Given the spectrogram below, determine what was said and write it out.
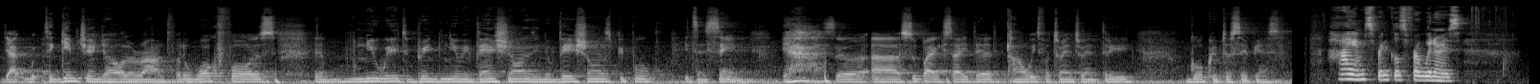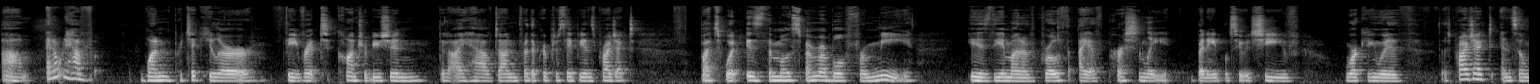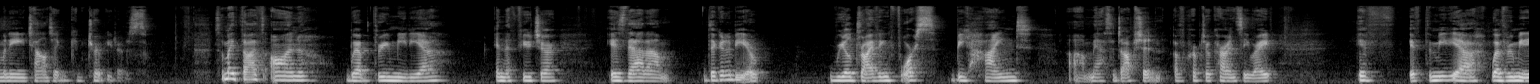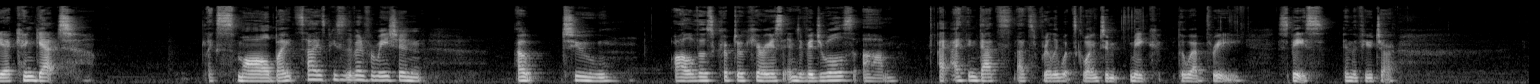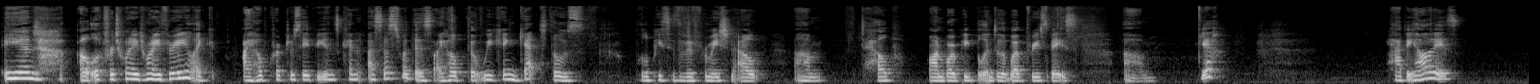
it's a game changer all around for the workforce. A new way to bring new inventions, innovations. People, it's insane. Yeah. So uh, super excited. Can't wait for 2023. Go Crypto Sapiens. Hi, I'm Sprinkles for Winners. Um, I don't have one particular favorite contribution that I have done for the Crypto Sapiens project. But what is the most memorable for me is the amount of growth I have personally been able to achieve working with this project and so many talented contributors. So, my thoughts on Web3 media in the future is that um, they're going to be a real driving force behind uh, mass adoption of cryptocurrency, right? If if the media, Web3 media, can get like small, bite-sized pieces of information out to all of those crypto curious individuals, um, I, I think that's that's really what's going to make the Web3 space in the future. And outlook for 2023, like I hope Crypto Sapiens can assist with this. I hope that we can get those little pieces of information out um, to help onboard people into the Web3 space. Um, yeah. Happy holidays.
